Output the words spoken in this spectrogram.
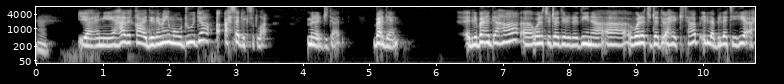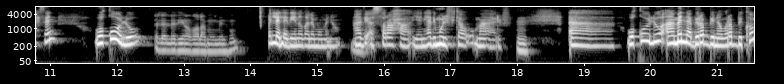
مم. يعني هذه قاعدة إذا ما هي موجودة أحسن لك تطلع من الجدال. بعدين اللي بعدها آه، ولا تجادل الذين آه، ولا تجادل أهل الكتاب إلا بالتي هي أحسن. وقولوا إلا الذين ظلموا منهم. إلا الذين ظلموا منهم. مم. هذه الصراحة يعني هذه ملفتة وما أعرف. مم. آه وقولوا آمنا بربنا وربكم.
